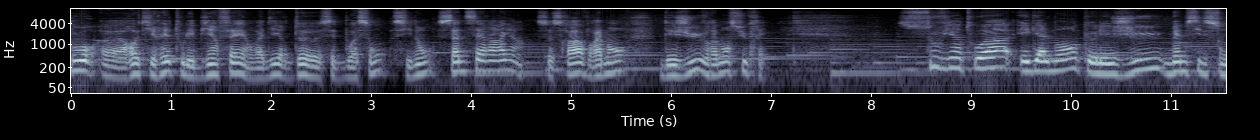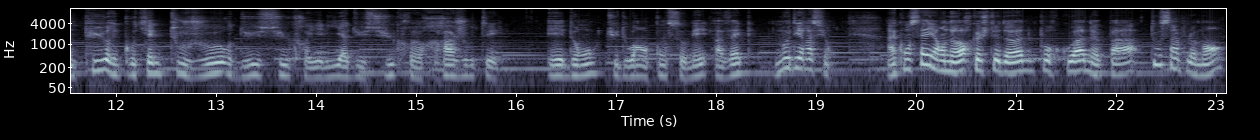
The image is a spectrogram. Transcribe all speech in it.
pour euh, retirer tous les bienfaits, on va dire, de cette boisson. Sinon, ça ne sert à rien. Ce sera vraiment des jus vraiment sucrés. Souviens-toi également que les jus, même s'ils sont purs, ils contiennent toujours du sucre. Il y a du sucre rajouté. Et donc, tu dois en consommer avec modération. Un conseil en or que je te donne, pourquoi ne pas tout simplement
